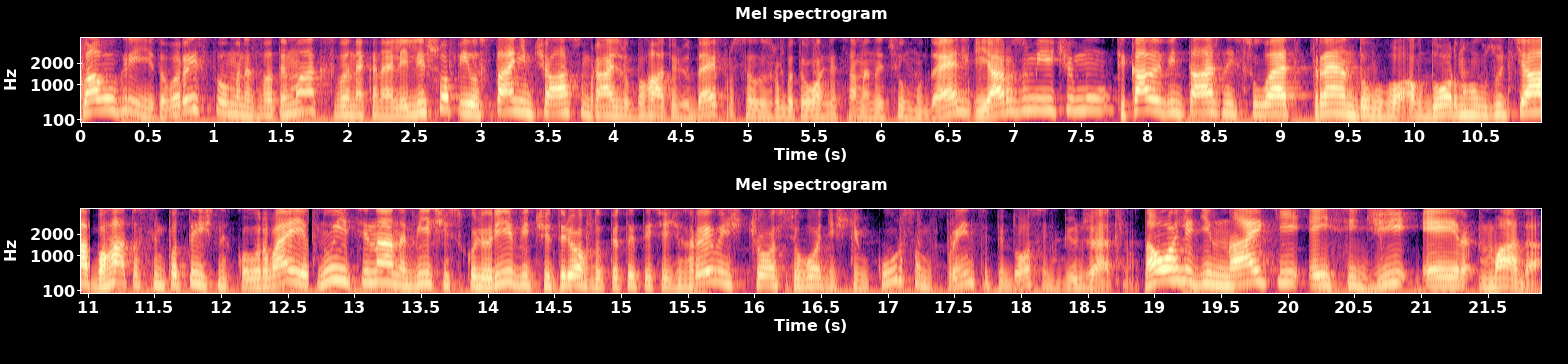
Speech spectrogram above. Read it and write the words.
Слава Україні, товариство! Мене звати Макс. Ви на каналі Лішоп. І останнім часом реально багато людей просили зробити огляд саме на цю модель. І я розумію, чому цікавий вінтажний сулет трендового авдорного взуття, багато симпатичних колорвеїв. Ну і ціна на більшість кольорів від 4 до 5 тисяч гривень, що сьогоднішнім курсом, в принципі, досить бюджетно. На огляді Nike ACG Air Mada.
